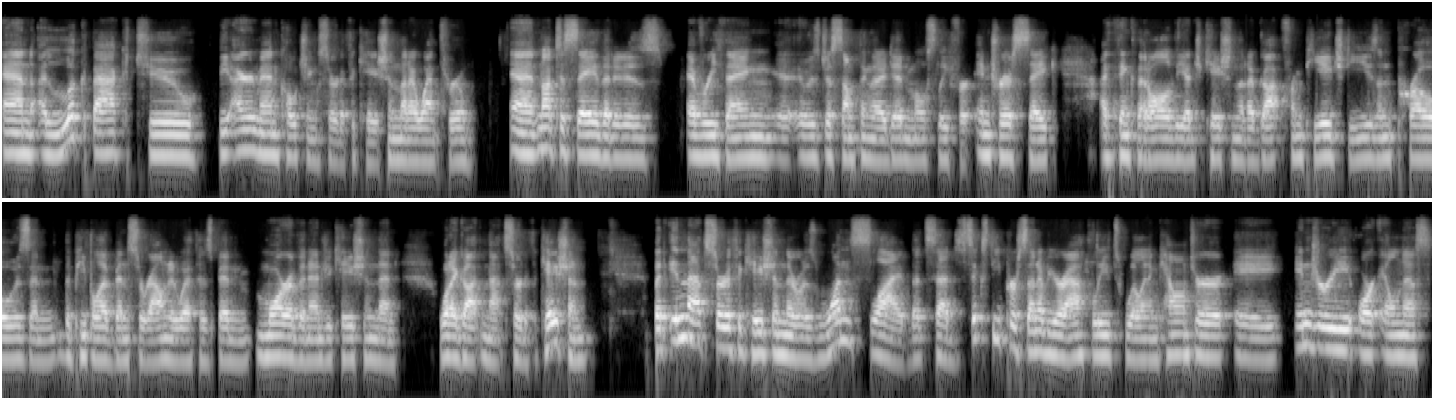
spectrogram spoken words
And I look back to the Ironman coaching certification that I went through. And not to say that it is everything, it was just something that I did mostly for interest's sake. I think that all of the education that I've got from PhDs and pros and the people I've been surrounded with has been more of an education than what I got in that certification. But in that certification, there was one slide that said 60% of your athletes will encounter a injury or illness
